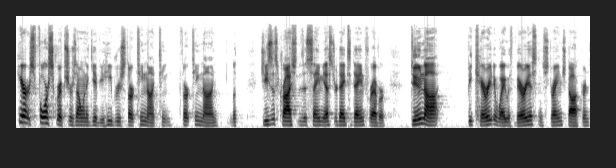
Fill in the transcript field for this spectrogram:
Here's four scriptures I want to give you Hebrews 13, 19, 13, 9. Jesus Christ is the same yesterday, today, and forever. Do not be carried away with various and strange doctrines,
